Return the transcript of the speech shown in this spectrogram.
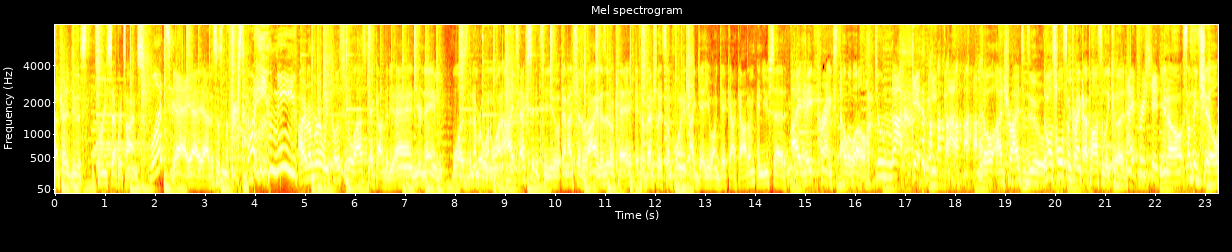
I tried to do this three separate times. What? Yeah, yeah, yeah. This isn't the first time. What do you mean? I remember we posted the last Get Got video, and your name was the number one one. I texted it to you, and I said, Ryan, is it okay if eventually at some point I get you on Get Got Got Him? And you said, I hate pranks, lol. do not get me, God. So I tried to do the most wholesome prank I possibly could. I appreciate this. You know, something chill.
